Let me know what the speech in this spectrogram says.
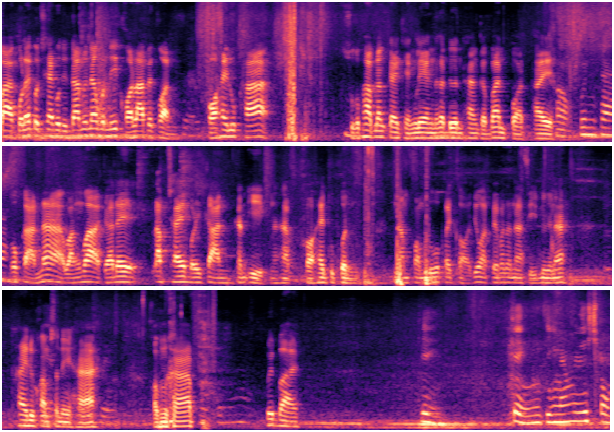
ฝากกดไลค์กดแชร์กดติดตามด้วยนะวันนี้ขอลาไปก่อน ขอให้ลูกค้า สุขภาพร่างกายแข็งแรงนะครับเดินทางกลับบ้านปลอดภัย ขอบคุณค่ะ โอกาสหน้าหวังว่าจะได้รับใช้บริการกันอีกนะครับ ขอให้ทุกคนนำความรู้ไปต่อยอดไปพัฒนาฝีมือนะ ให้ด้วยความเสน่หา ขอบคุณครับ ขอบคุณมากบ๊ายบาย เก่ง เก่งจริงๆนะไม่ได้ชม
